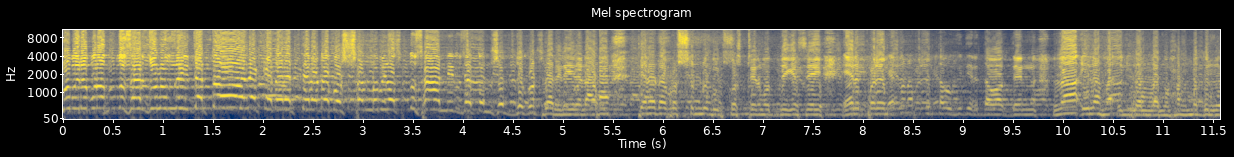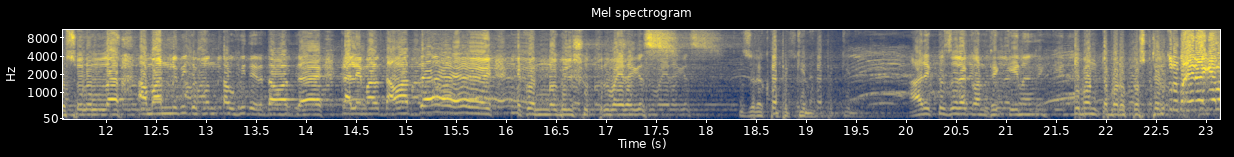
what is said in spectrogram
নবীর উপর অত্যাচার, জুলুম, নির্যাতন, একেবারে তেরোটা বৎসর নবীর অত্যাচার, নির্যাতন সহ্য করতে পারেনি তেরোটা বৎসর নবীর কষ্টের মধ্যে গেছে। এরপরে এখন দাওয়াত দেন, লা ইলাহা ইল্লাল্লাহ মুহাম্মাদুর রাসূলুল্লাহ, আমার নবী যখন তাওহীদের দাওয়াত দেয়, কালেমার দাওয়াত দেয়, এখন নবীর শত্রু বাইরে গেছে। জোরে কোন, ঠিক কিনা? আর একটু জোরে কোন, ঠিক কিনা? জীবনটা বড় কষ্টের। বাইরে গেল।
